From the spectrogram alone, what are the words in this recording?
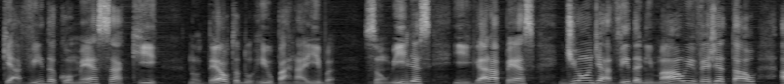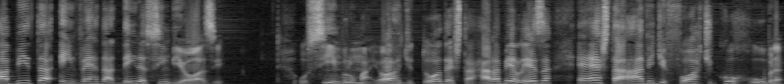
que a vida começa aqui, no delta do rio Parnaíba. São ilhas e igarapés de onde a vida animal e vegetal habita em verdadeira simbiose. O símbolo maior de toda esta rara beleza é esta ave de forte cor rubra,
